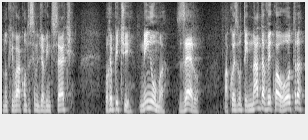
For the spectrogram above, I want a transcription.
no que vai acontecer no dia 27. Vou repetir, nenhuma, zero. Uma coisa não tem nada a ver com a outra,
